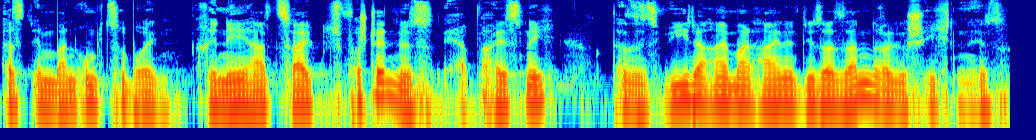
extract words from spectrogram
als den Mann umzubringen. René hat zeigt Verständnis. Er weiß nicht, dass es wieder einmal eine dieser Sandra-Geschichten ist.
